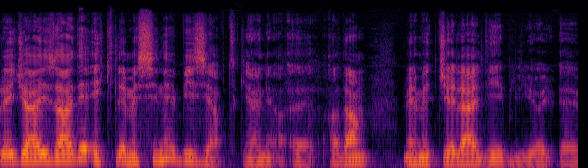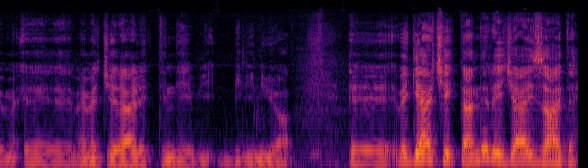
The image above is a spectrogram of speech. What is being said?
Recaizade eklemesini biz yaptık. Yani e, adam Mehmet Celal diye biliyor. E, e, Mehmet Celalettin diye biliniyor. E, ve gerçekten de Recaizade.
